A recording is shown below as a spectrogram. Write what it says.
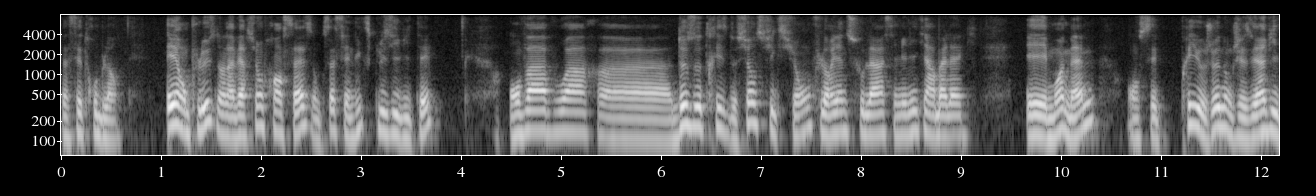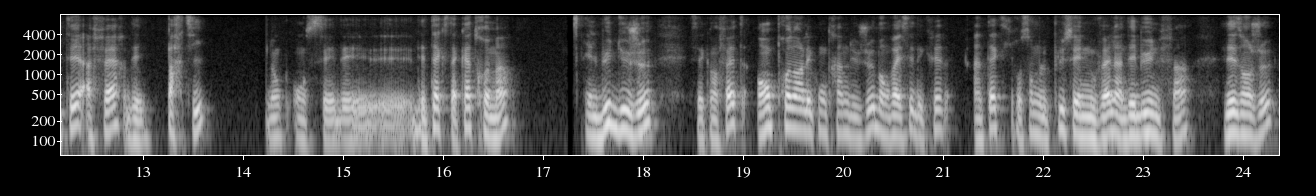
assez troublant. Et en plus, dans la version française, donc ça c'est une exclusivité, on va avoir euh, deux autrices de science-fiction, Floriane Soulas, Émilie Carbalec et moi-même. On s'est pris au jeu, donc je les ai invités à faire des parties. Donc on des, textes à quatre mains. Et le but du jeu, c'est qu'en fait, en prenant les contraintes du jeu, ben, on va essayer d'écrire un texte qui ressemble le plus à une nouvelle, un début, une fin, des enjeux,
